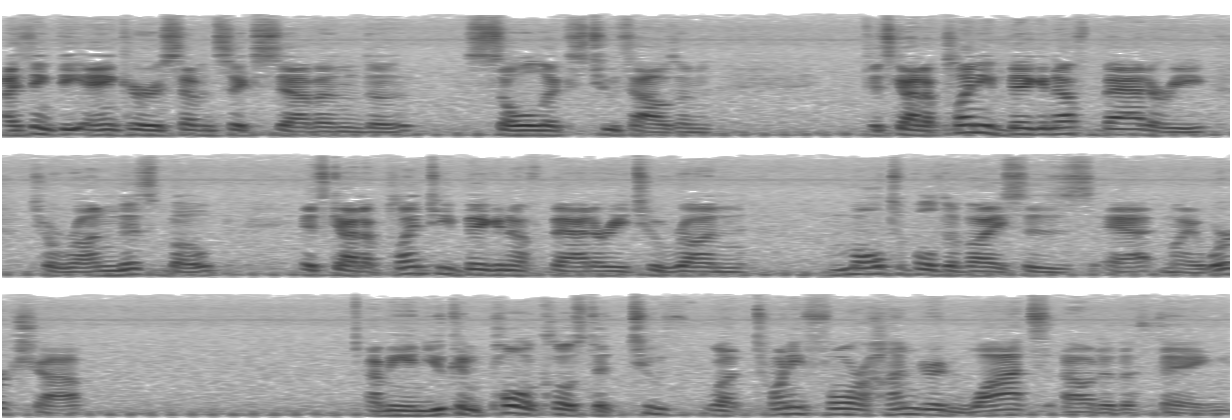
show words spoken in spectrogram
I think the Anker 767, the Solix 2000, it's got a plenty big enough battery to run this boat. It's got a plenty big enough battery to run multiple devices at my workshop. I mean, you can pull close to two, what 2,400 watts out of the thing,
